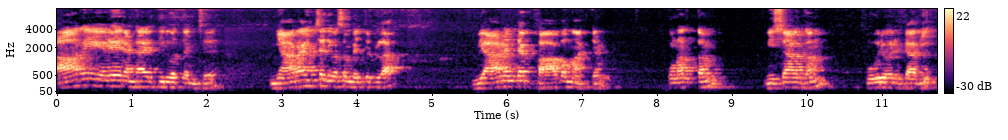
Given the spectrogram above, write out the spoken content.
ആറ് ഏഴ് രണ്ടായിരത്തി ഇരുപത്തി അഞ്ച് ഞായറാഴ്ച ദിവസം വെച്ചിട്ടുള്ള വ്യാഴന്റെ ഭാവമാറ്റം പുണർത്തം വിശാഖം പൂരോരുട്ടാതി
